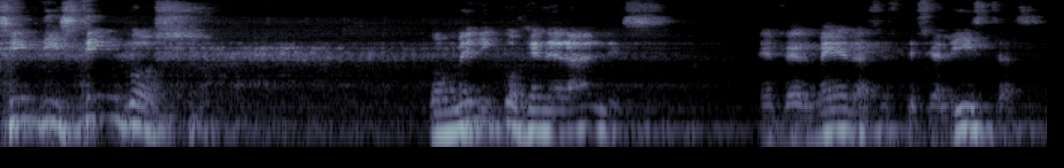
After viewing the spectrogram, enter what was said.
sin distingos, con médicos generales, enfermeras, especialistas,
